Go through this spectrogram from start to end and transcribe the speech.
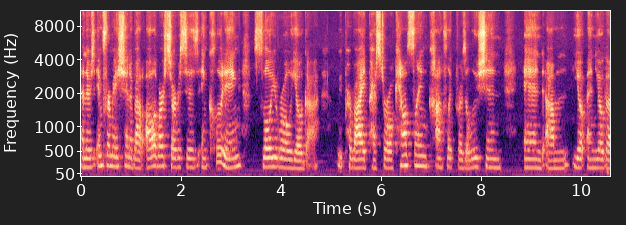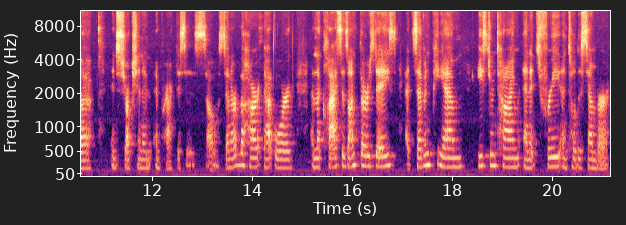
And there's information about all of our services, including Slow Your Roll Yoga. We provide pastoral counseling, conflict resolution, and, um, yo- and yoga instruction and, and practices. So, centeroftheheart.org. And the class is on Thursdays at 7 p.m. Eastern Time, and it's free until December.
